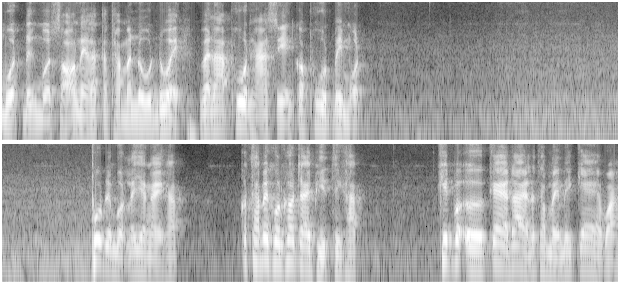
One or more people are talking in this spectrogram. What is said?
หมวดหนึ่งหมวดสองในรัฐธรรมนูญด้วย เวลาพูดหาเสียงก็พูดไม่หมด พูดไปหมดแล้วยังไงครับ ก็ทำให้คนเข้าใจผิดสิครับ คิดว่าเออแก้ได้แล้วทำไมไม่แก้วะ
